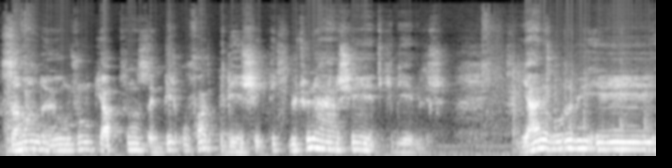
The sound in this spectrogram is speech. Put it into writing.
Zamanda yolculuk yaptığınızda bir ufak bir değişiklik bütün her şeyi etkileyebilir. Yani burada bir e,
